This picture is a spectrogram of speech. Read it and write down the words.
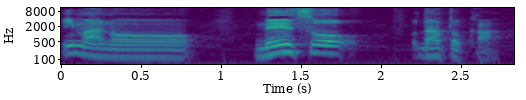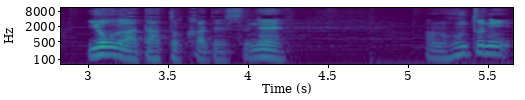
今あのー、瞑想だとか、ヨガだとかですね。あの、本当に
